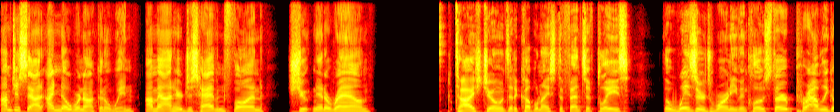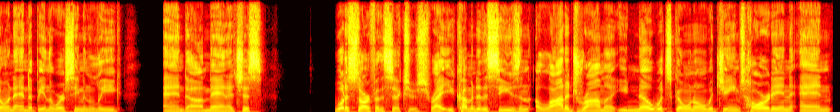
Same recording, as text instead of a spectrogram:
I'm just out. I know we're not going to win. I'm out here just having fun, shooting it around. Tyus Jones had a couple nice defensive plays. The Wizards weren't even close. They're probably going to end up being the worst team in the league. And uh, man, it's just what a start for the Sixers, right? You come into the season, a lot of drama. You know what's going on with James Harden. And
